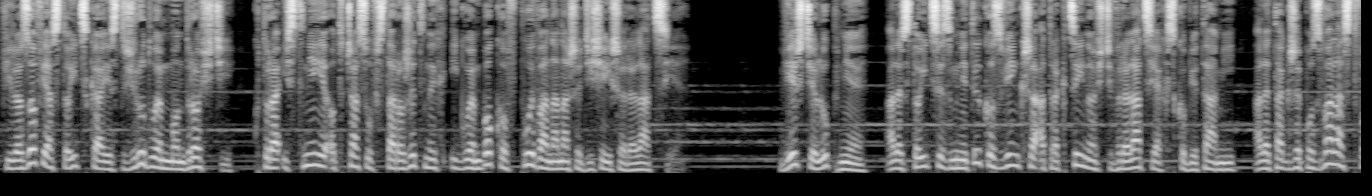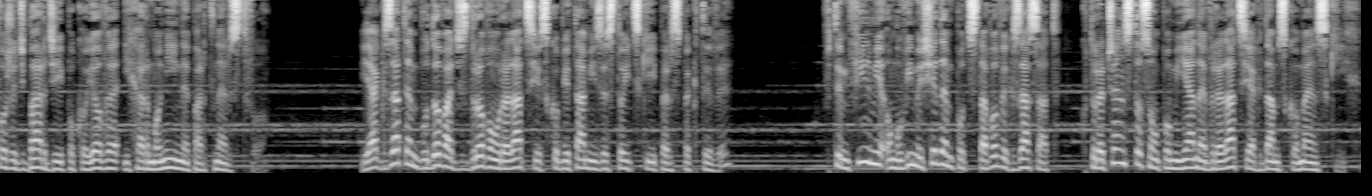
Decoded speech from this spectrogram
Filozofia stoicka jest źródłem mądrości, która istnieje od czasów starożytnych i głęboko wpływa na nasze dzisiejsze relacje. Wierzcie lub nie, ale stoicyzm nie tylko zwiększa atrakcyjność w relacjach z kobietami, ale także pozwala stworzyć bardziej pokojowe i harmonijne partnerstwo. Jak zatem budować zdrową relację z kobietami ze stoickiej perspektywy? W tym filmie omówimy siedem podstawowych zasad, które często są pomijane w relacjach damsko-męskich,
